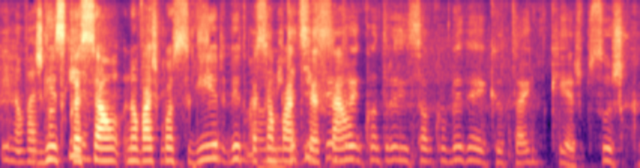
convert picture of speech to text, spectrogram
de educação, não vais conseguir, de educação para a decepção. em contradição com uma ideia que eu tenho, que é as pessoas que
